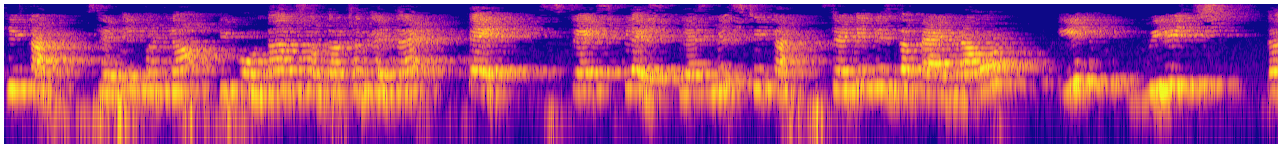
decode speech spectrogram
ठीक आहे. सेटिंग म्हटलं की कोणता शब्द लक्षात घ्यायचा आहे? Take takes place place means ठीक आहे setting is the in which the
